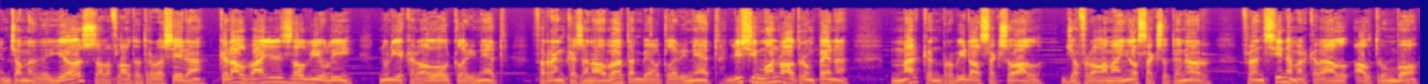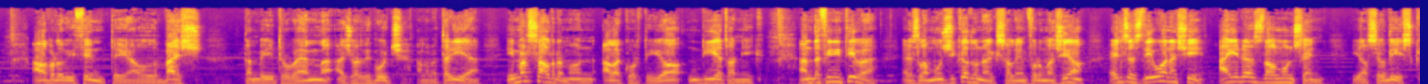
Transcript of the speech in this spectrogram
en Jaume de Dios a la flauta travessera, Caral Valls al violí, Núria Carol al clarinet, Ferran Casanova també al clarinet, Lluís Simón a la trompena, Marc Rovira al saxo alt, Jofre Alemany al saxo tenor, Francina Mercadal al trombó, Álvaro Vicente al baix, també hi trobem a Jordi Puig, a la bateria, i Marçal Ramon a l'acordió diatònic. En definitiva, és la música d'una excel·lent formació. Ells es diuen així, Aires del Montseny, i el seu disc,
